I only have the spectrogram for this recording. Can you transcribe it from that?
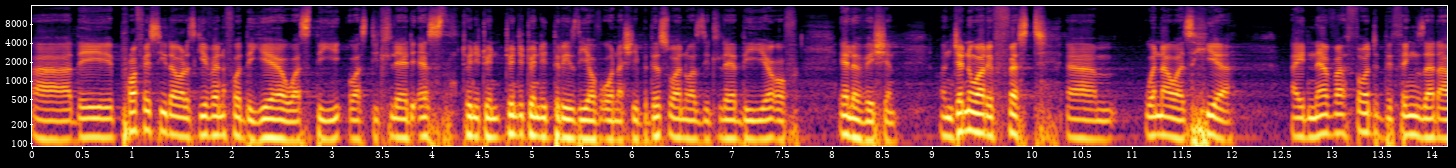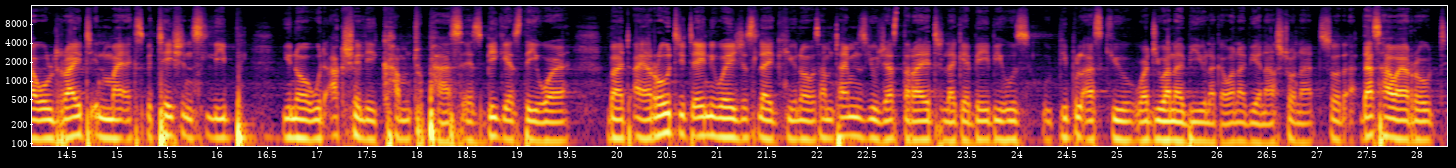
Uh, the prophecy that was given for the year was, the, was declared as 2020, 2023 is the year of ownership. This one was declared the year of elevation. On January 1st, um, when I was here, I never thought the things that I would write in my expectation sleep, you know, would actually come to pass as big as they were. But I wrote it anyway, just like, you know, sometimes you just write like a baby who's, who people ask you, what do you want to be? Like, I want to be an astronaut. So th that's how I wrote.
